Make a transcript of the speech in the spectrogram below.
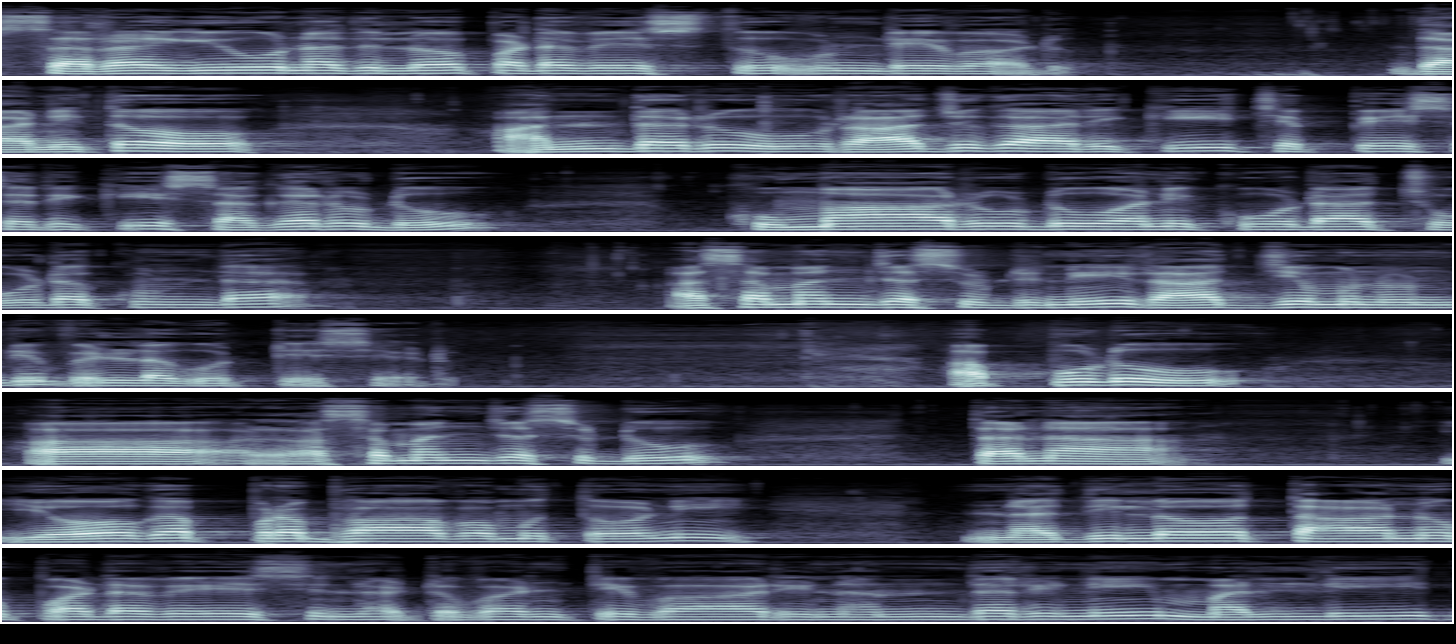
సరయూ నదిలో పడవేస్తూ ఉండేవాడు. దానితో అందరూ రాజుగారికి చెప్పేసరికి సగరుడు కుమారుడు అని కూడా చూడకుండా అసమంజసుడిని రాజ్యము నుండి వెళ్ళగొట్టేశాడు. అప్పుడు ఆ అసమంజసుడు తన యోగ ప్రభావముతోని నదిలో తాను పడవేసినటువంటి వారినందరినీ మళ్ళీ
